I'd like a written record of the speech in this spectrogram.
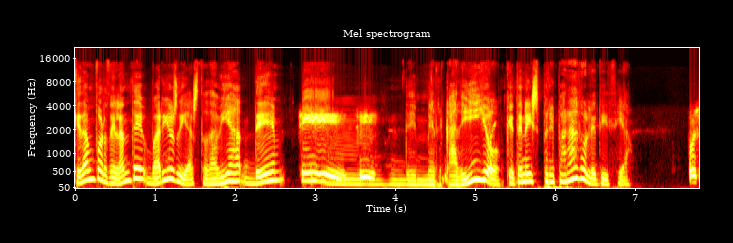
quedan por delante varios días todavía de, sí, mm, sí. de mercadillo. ¿Qué tenéis preparado, Leticia? Pues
